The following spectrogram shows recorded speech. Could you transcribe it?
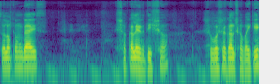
সালাম গাইস সকালের দৃশ্য। শুভ সকাল সবাইকে।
